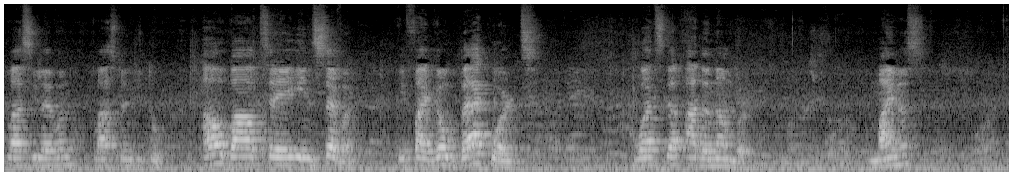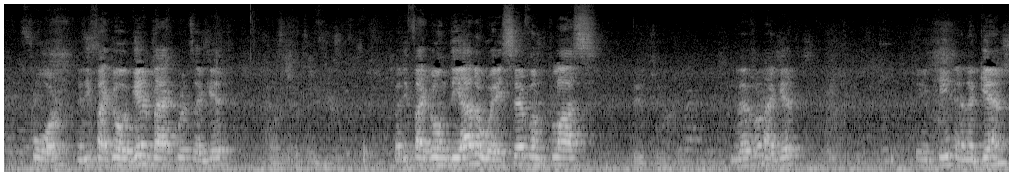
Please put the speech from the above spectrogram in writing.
plus 11, plus 22. How about, say, in 7? If I go backwards, what's the other number? Minus 4. And if I go again backwards, I get but if I go the other way, 7 plus 11, I get 18. And again,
